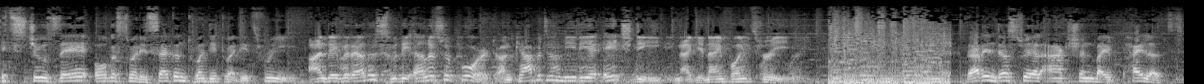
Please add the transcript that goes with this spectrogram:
It's Tuesday, August 22nd, 2023. I'm David Ellis with the Ellis Report on Capital Media HD 99.3. That industrial action by pilots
